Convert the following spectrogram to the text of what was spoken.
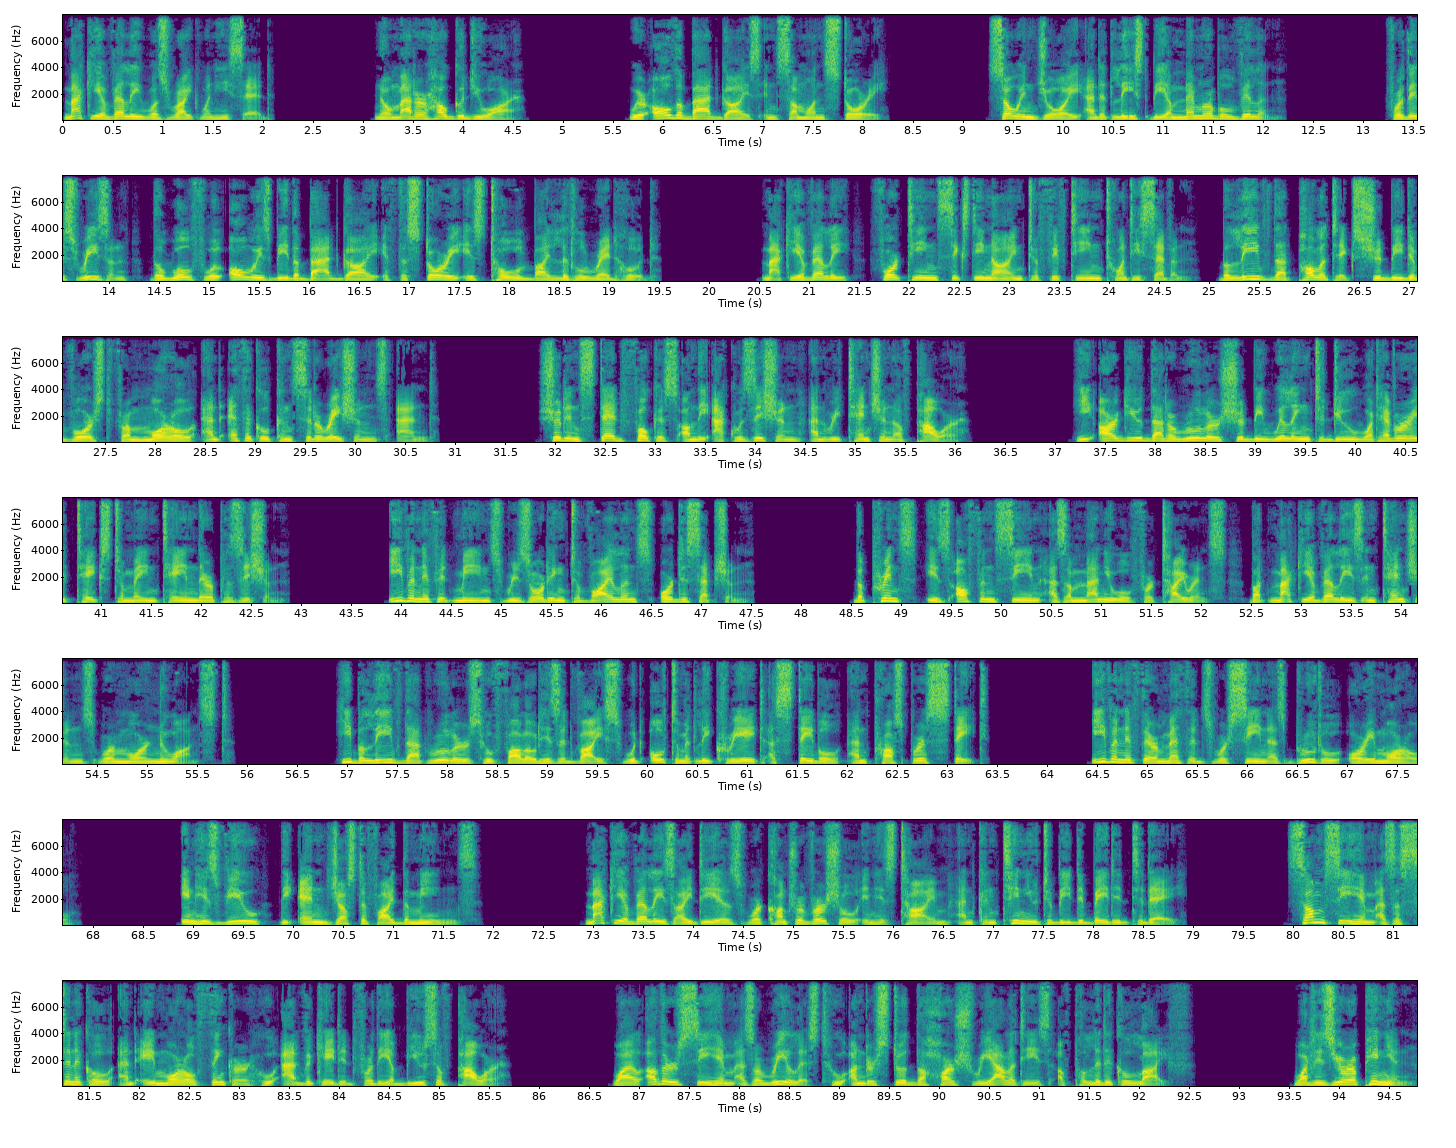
Machiavelli was right when he said, No matter how good you are, we're all the bad guys in someone's story. So enjoy and at least be a memorable villain. For this reason, the wolf will always be the bad guy if the story is told by Little Red Hood. Machiavelli, 1469 to 1527, believed that politics should be divorced from moral and ethical considerations and should instead focus on the acquisition and retention of power. He argued that a ruler should be willing to do whatever it takes to maintain their position, even if it means resorting to violence or deception. The Prince is often seen as a manual for tyrants, but Machiavelli's intentions were more nuanced. He believed that rulers who followed his advice would ultimately create a stable and prosperous state, even if their methods were seen as brutal or immoral. In his view, the end justified the means. Machiavelli's ideas were controversial in his time and continue to be debated today. Some see him as a cynical and amoral thinker who advocated for the abuse of power, while others see him as a realist who understood the harsh realities of political life. What is your opinion?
